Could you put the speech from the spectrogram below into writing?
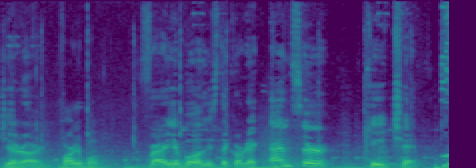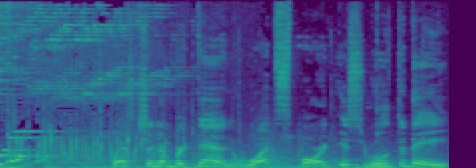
Gerard. Variable. Variable is the correct answer. K-check. Question number 10. What sport is ruled today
